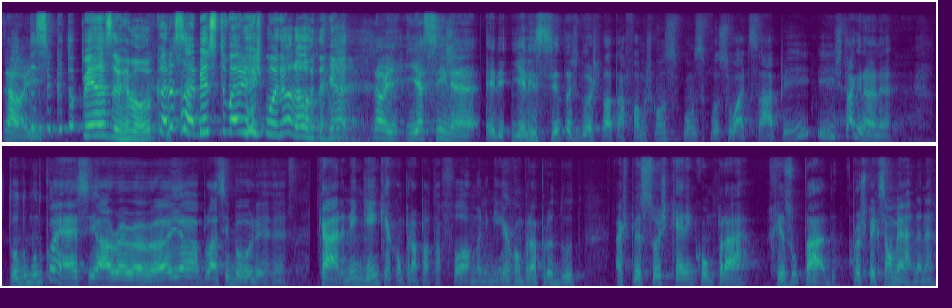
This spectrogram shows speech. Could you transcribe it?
Não, e, Isso que tu pensa, meu irmão. Eu quero saber se tu vai me responder ou não, tá ligado? não, e, e assim, né? Ele, e ele cita as duas plataformas como se, como se fosse o WhatsApp e, e Instagram, né? Todo mundo conhece a Rarara e a Placebo, né? Cara, ninguém quer comprar plataforma, ninguém quer comprar produto. As pessoas querem comprar resultado. Prospecção merda, né?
